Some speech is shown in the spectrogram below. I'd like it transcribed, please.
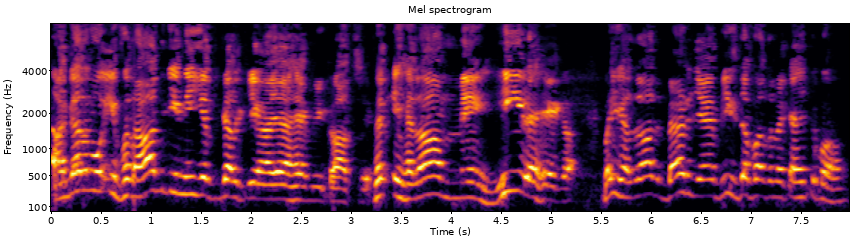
اگر وہ افراد کی نیت کر کے آیا ہے میکات سے، پھر احرام میں ہی رہے گا۔ بھائی حضرات بیٹھ جائیں، بیس دفعہ تو میں کہہ چکا ہوں۔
